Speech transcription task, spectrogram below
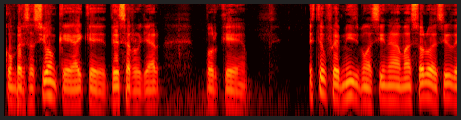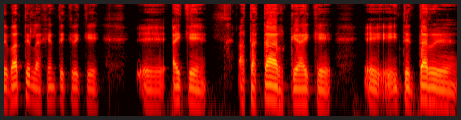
conversación que hay que desarrollar, porque este eufemismo, así nada más, solo decir debate, la gente cree que eh, hay que atacar, que hay que eh, intentar eh,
